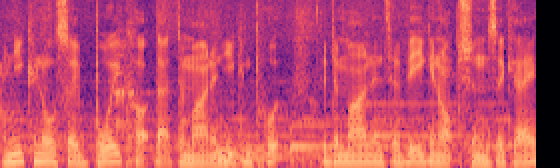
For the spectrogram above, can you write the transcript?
and you can also boycott that demand, and you can put the demand into vegan options. Okay.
